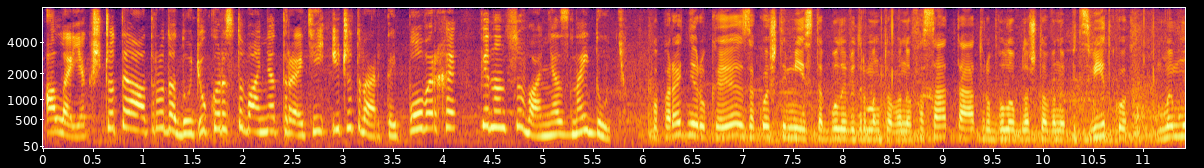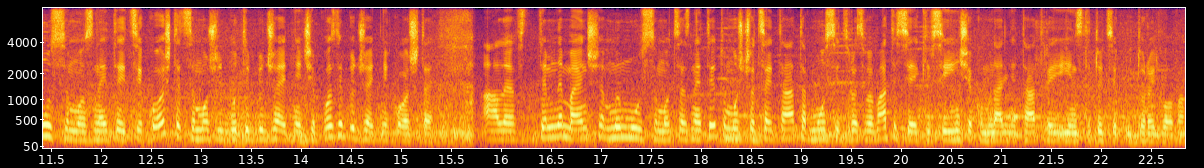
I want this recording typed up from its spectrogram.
Але якщо театру дадуть у користування третій і четвертий поверхи, фінансування знайдуть. Попередні роки за кошти міста було відремонтовано фасад театру, було облаштовано підсвітку. Ми мусимо знайти ці кошти. Це можуть бути бюджетні чи позабюджетні кошти, але тим не менше ми мусимо це знайти, тому що цей театр мусить розвиватися, як і всі інші комунальні театри і інституції культури Львова.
